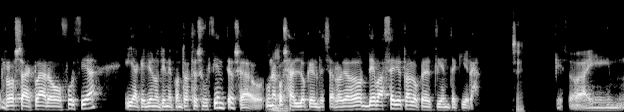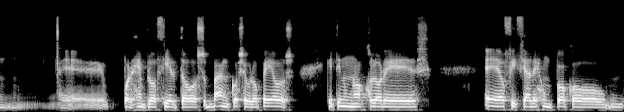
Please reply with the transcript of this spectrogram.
rosa claro o furcia y aquello no tiene contraste suficiente. O sea, una cosa es lo que el desarrollador deba hacer y otra lo que el cliente quiera. Sí. Eso hay, mm, eh, por ejemplo, ciertos bancos europeos que tienen unos colores eh, oficiales un poco mm,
